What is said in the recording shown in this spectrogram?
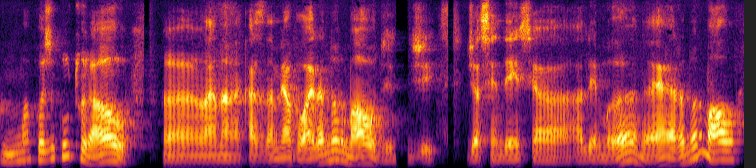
uma coisa cultural. Uh, lá na casa da minha avó era normal, de, de, de ascendência alemã, né? Era normal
